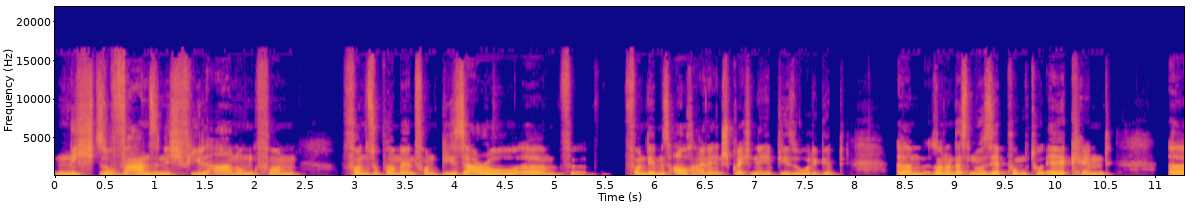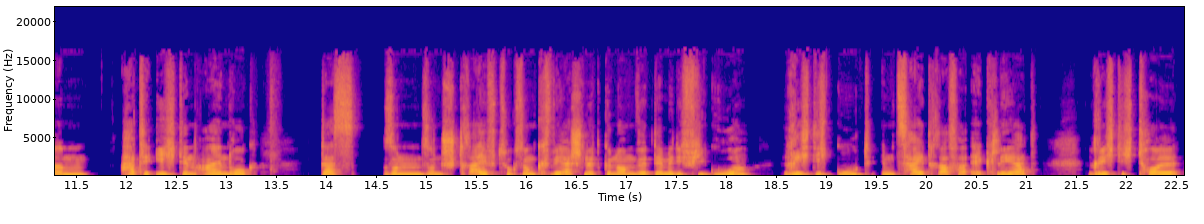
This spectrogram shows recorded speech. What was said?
nicht so wahnsinnig viel Ahnung von von Superman, von Bizarro, ähm, von dem es auch eine entsprechende Episode gibt, ähm, sondern das nur sehr punktuell kennt, ähm, hatte ich den Eindruck, dass so ein, so ein Streifzug, so ein Querschnitt genommen wird, der mir die Figur richtig gut im Zeitraffer erklärt, richtig toll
